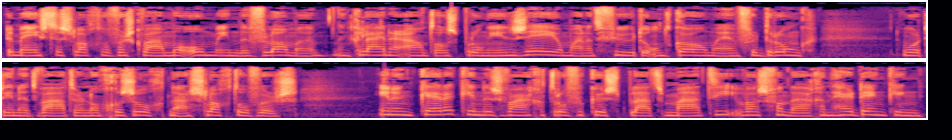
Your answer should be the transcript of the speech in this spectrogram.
De meeste slachtoffers kwamen om in de vlammen. Een kleiner aantal sprong in zee om aan het vuur te ontkomen en verdronk. Er wordt in het water nog gezocht naar slachtoffers. In een kerk in de zwaar getroffen kustplaats Mati was vandaag een herdenking.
